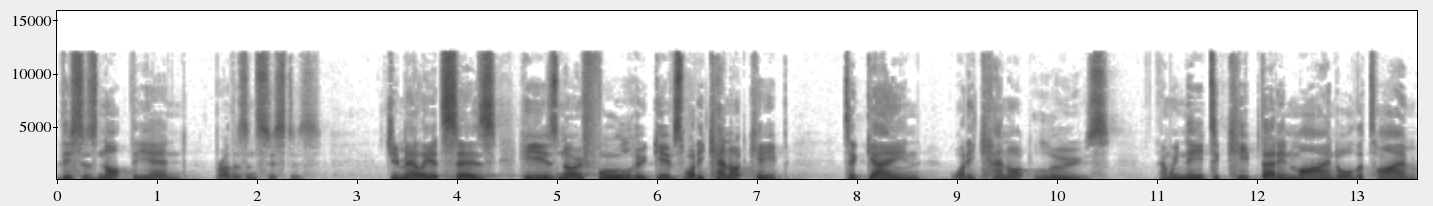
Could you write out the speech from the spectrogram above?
This is not the end, brothers and sisters. Jim Elliot says, He is no fool who gives what he cannot keep to gain what he cannot lose. And we need to keep that in mind all the time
